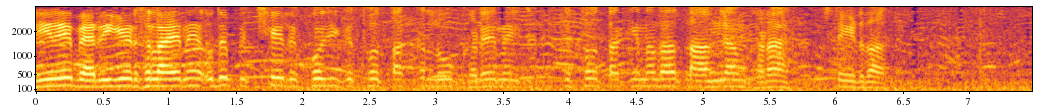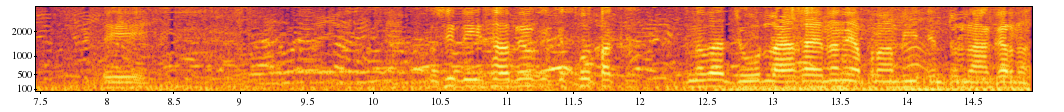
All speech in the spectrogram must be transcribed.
ਫਿਰ ਇਹ ਬੈਰੀਗੇਡਸ ਲਾਏ ਨੇ, ਉਹਦੇ ਪਿੱਛੇ ਦੇਖੋ ਜੀ ਕਿੱਥੋਂ ਤੱਕ ਲੋਕ ਖੜੇ ਨੇ, ਕਿੱਥੋਂ ਤੱਕ ਇਹਨਾਂ ਦਾ ਤਾਮਜਾਮ ਖੜਾ ਸਟੇਟ ਦਾ। ਤੇ ਤੁਸੀਂ ਦੇਖ ਸਕਦੇ ਹੋ ਕਿ ਕਿੱਥੋਂ ਤੱਕ ਇਹਨਾਂ ਦਾ ਜ਼ੋਰ ਲਾਇਆ ਹੈ ਇਹਨਾਂ ਨੇ ਆਪਣਾ ਵੀ ਇੰਟਰ ਨਾ ਕਰਨਾ।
